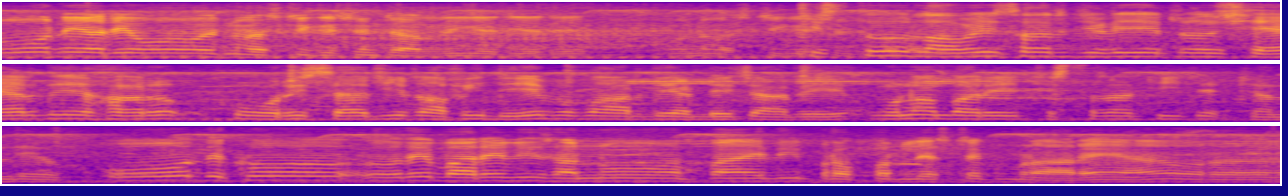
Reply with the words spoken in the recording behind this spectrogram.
ਉਹ ਨਹੀਂ ਅਜੇ ਉਹ ਇਨਵੈਸਟੀਗੇਸ਼ਨ ਚੱਲ ਰਹੀ ਹੈ ਜੀ ਅਜੇ। ਉਹ ਇਸ ਇਨਵੈਸਟੀਗੇਸ਼ਨ ਤੋਂ ਇਲਾਵਾ ਹੀ ਸਰ ਜਿਹੜੇ ਸ਼ਹਿਰ ਦੇ ਹਰ ਹੋਰ ਹਿੱਸਾ ਜੀ ਕਾਫੀ ਦੇਹ ਵਪਾਰ ਦੇ ਅੱਡੇ ਚੱਲ ਰਹੇ ਉਹਨਾਂ ਬਾਰੇ ਕਿਸ ਤਰ੍ਹਾਂ ਕੀ ਚਾਹੁੰਦੇ ਹੋ? ਉਹ ਦੇਖੋ ਉਹਦੇ ਬਾਰੇ ਵੀ ਸਾਨੂੰ ਆਪਾਂ ਇਹਦੀ ਪ੍ਰੋਪਰ ਲਿਸਟ ਬਣਾ ਰਹੇ ਹਾਂ ਔਰ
